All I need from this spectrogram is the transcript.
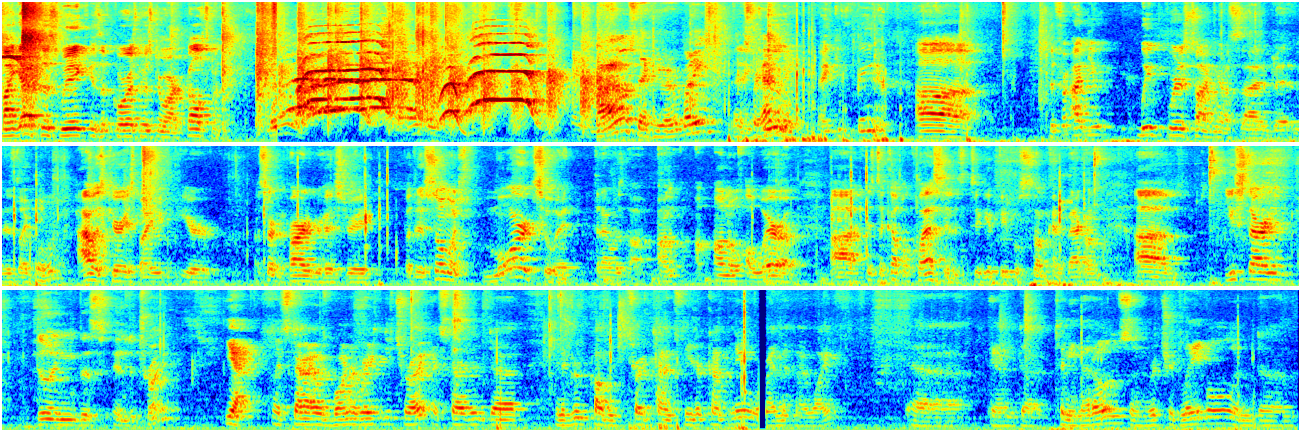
My guest this week is, of course, Mr. Mark Beltzman. Miles, thank you everybody. Thanks for having you. me. Thank you for being here. Uh, the, fir- I, you, we were just talking outside a bit, and it's like Mhm. I was curious by your a certain part of your history, but there's so much more to it that I was uh, un, unaware of. Uh, just a couple questions to give people some kind of background. Um, you started doing this in Detroit. Yeah, I started. I was born and raised in Detroit. I started uh, in a group called the Detroit Times Theater Company, where I met my wife, uh, and uh, Timmy Meadows and Richard Label, and um,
